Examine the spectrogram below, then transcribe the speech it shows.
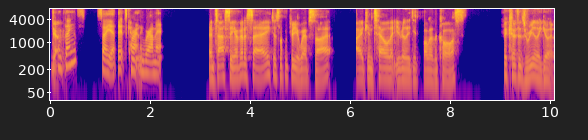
yeah. and things. So yeah, that's currently where I'm at. Fantastic. I've got to say, just looking through your website, I can tell that you really did follow the course because it's really good.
